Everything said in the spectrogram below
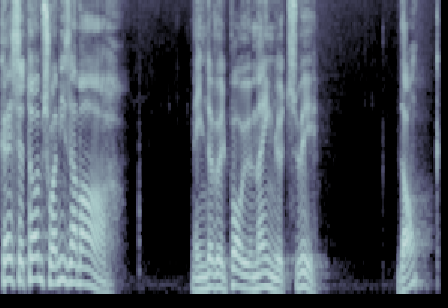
Que cet homme soit mis à mort, mais ils ne veulent pas eux-mêmes le tuer. Donc,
